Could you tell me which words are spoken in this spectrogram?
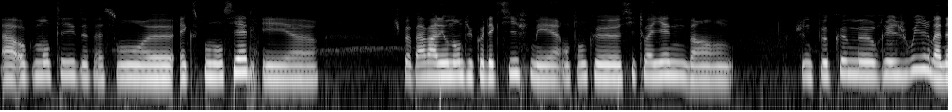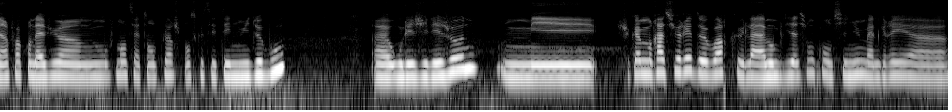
a augmenté de façon exponentielle. Et je peux pas parler au nom du collectif, mais en tant que citoyenne, ben, je ne peux que me réjouir. La dernière fois qu'on a vu un mouvement de cette ampleur, je pense que c'était Nuit debout. euh, ou les Gilets jaunes. Mais je suis quand même rassurée de voir que la mobilisation continue malgré, euh,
